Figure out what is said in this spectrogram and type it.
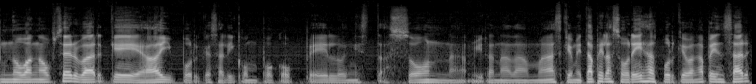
no van a observar que, ay, porque salí con poco pelo en esta zona, mira nada más, que me tape las orejas porque van a pensar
